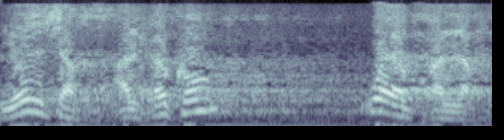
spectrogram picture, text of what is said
ينسخ الحكم ويبقى اللفظ.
